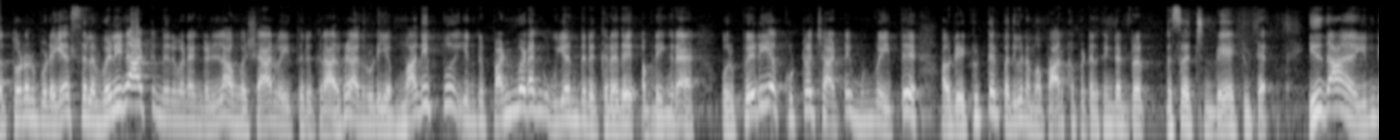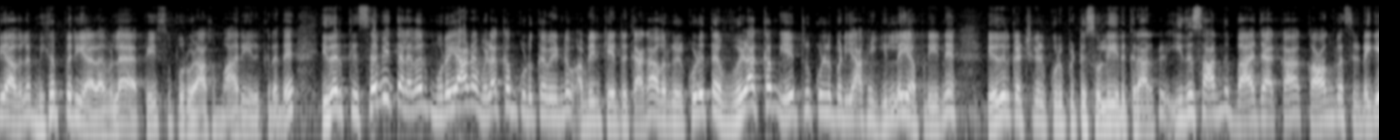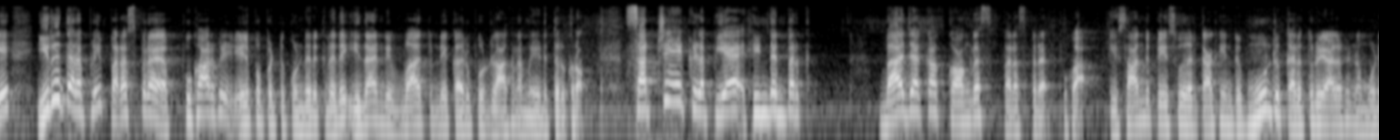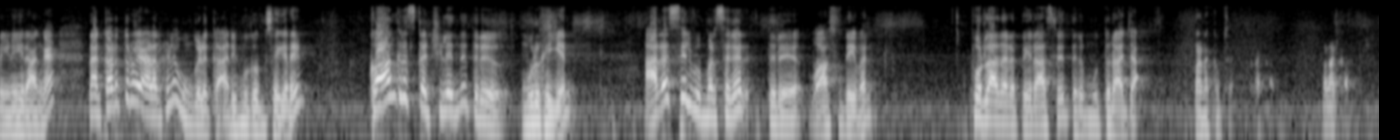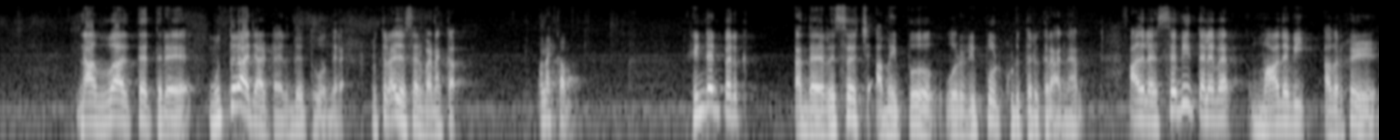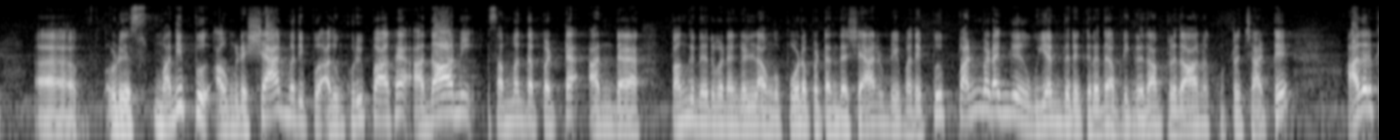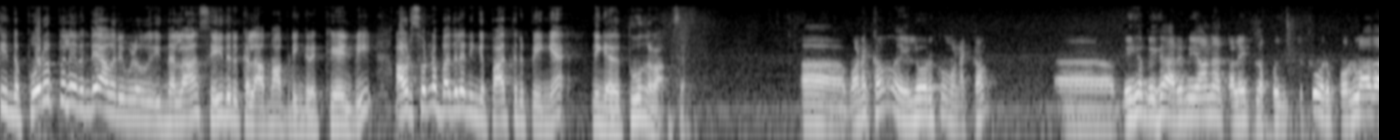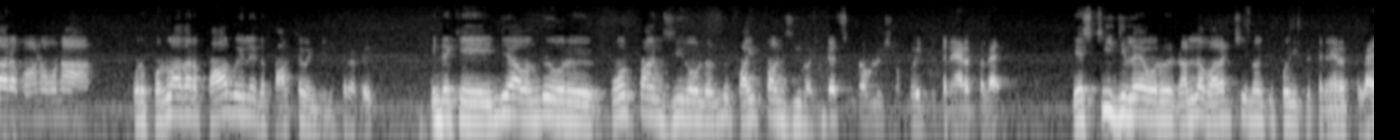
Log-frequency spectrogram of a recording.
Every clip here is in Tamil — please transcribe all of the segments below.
தொடர்புடைய சில வெளிநாட்டு நிறுவனங்களில் அவங்க ஷேர் வைத்திருக்கிறார்கள். அதனுடைய மதிப்பு இன்று பன்மடங்கு உயர்ந்திருக்கிறது அப்படிங்கிற ஒரு பெரிய குற்றச்சாட்டை முன்வைத்து அவருடைய ட்விட்டர் பதிவு நம்ம பார்க்கப்பட்டது. ஹிண்டன்பர்க் ரிசர்ச்சினுடைய ட்விட்டர் இதுதான் இந்தியாவில் மிகப்பெரிய அளவில் பேசு பொருளாக மாறி இருக்கிறது இதற்கு செபி தலைவர் முறையான விளக்கம் கொடுக்க வேண்டும் அப்படின்னு கேட்டிருக்காங்க. அவர்கள் கொடுத்த விளக்கம் ஏற்றுக்கொள்ளும்படியாக இல்லை அப்படின்னு எதிர்க்கட்சிகள் குறிப்பிட்டு சொல்லி இருக்கிறார்கள் இது சார்ந்து பாஜக காங்கிரஸ் இடையே இரு தரப்பிலையும் பரஸ்பர புகார்கள் எழுப்பப்பட்டு கொண்டிருக்கிறது. இதுதான் இந்த விவாதத்தினுடைய கருப்பொருளாக நம்ம எடுத்திருக்கிறோம். சர்ச்சையை கிளப்பிய ஹிண்டன்பர்க் பாஜக காங்கிரஸ் பரஸ்பர புகார் இது சார்ந்து பேசுவதற்காக இன்று மூன்று கருத்துரையாளர்கள் நம்மோடு இணைகிறாங்க. நான் கருத்துரையாளர்களை உங்களுக்கு அறிமுகம் செய்கிறேன். காங்கிரஸ் கட்சியிலிருந்து திரு முருகையன் அரசியல் விமர்சகர் திரு வாசுதேவன் பொருளாதார பேராசிரியர் திரு முத்துராஜா. வணக்கம் சார். வணக்கம். நான் விவாதத்தை திரு முத்துராஜாட்ட இருந்து துவங்குறேன். முத்துராஜா சார் வணக்கம். வணக்கம். ஹிண்டன்பர்க் அந்த ரிசர்ச் அமைப்பு ஒரு ரிப்போர்ட் கொடுத்திருக்கிறாங்க. அதில் செபி தலைவர் மாதவி அவர்கள் உடைய மதிப்பு அவங்களுடைய ஷேர் மதிப்பு அதுவும் குறிப்பாக அதானி சம்பந்தப்பட்ட அந்த பங்கு நிறுவனங்களில் அவங்க போடப்பட்ட அந்த ஷேருடைய மதிப்பு பன்மடங்கு உயர்ந்திருக்கிறது அப்படிங்கிறது தான் பிரதான குற்றச்சாட்டு. அதற்கு இந்த பொறுப்பிலிருந்தே அவர் இவ்வளவு இதெல்லாம் செய்திருக்கலாமா அப்படிங்கிற கேள்வி. அவர் சொன்ன பதிலை நீங்க பார்த்துருப்பீங்க. நீங்க அதை தூங்கலாம் சார். வணக்கம். எல்லோருக்கும் வணக்கம். மிக மிக அருமையான தலைப்புல போயிட்டு இருக்கு ஒரு பொருளாதார மாணவனா ஒரு பொருளாதார பார்வையில இதை பார்க்க வேண்டியிருக்கிறது. இன்றைக்கு இந்தியா வந்து ஒரு ஃபோர் பாயிண்ட் ஜீரோல இருந்து five point zero industrial revolution போயிட்டு இருக்க நேரத்துல எஸ்டிஜில ஒரு நல்ல வளர்ச்சி நோக்கி போயிட்டு இருக்க நேரத்துல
